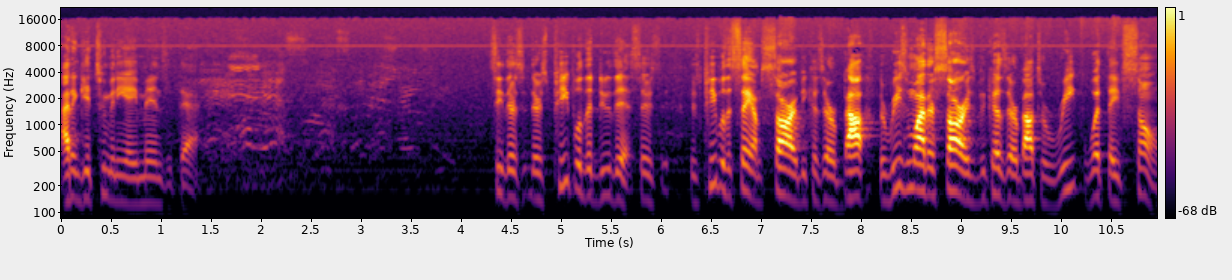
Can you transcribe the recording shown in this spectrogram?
I didn't get too many amens at that. See, there's, there's people that do this. There's, people that say, I'm sorry because they're about, the reason why they're sorry is because they're about to reap what they've sown.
